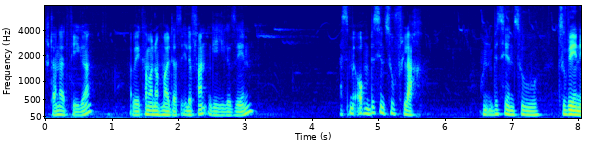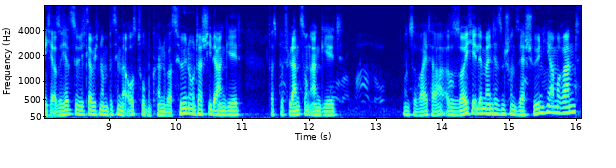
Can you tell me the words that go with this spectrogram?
Standardwege. Aber hier kann man nochmal das Elefantengehege sehen. Das ist mir auch ein bisschen zu flach. Und ein bisschen zu, zu wenig. Also hier hättest du dich, glaube ich, noch ein bisschen mehr austoben können, was Höhenunterschiede angeht, was Bepflanzung angeht und so weiter. Also solche Elemente sind schon sehr schön hier am Rand.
